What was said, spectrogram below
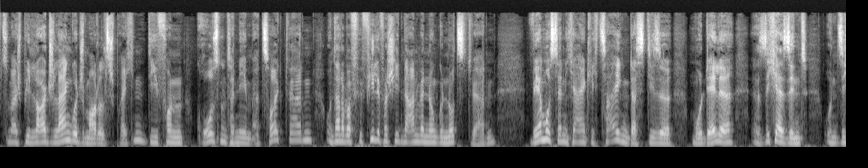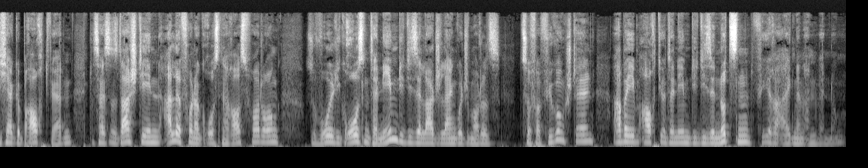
zum Beispiel Large Language Models sprechen, die von großen Unternehmen erzeugt werden und dann aber für viele verschiedene Anwendungen genutzt werden. Wer muss denn hier eigentlich zeigen, dass diese Modelle äh, sicher sind und sicher gebraucht werden? Das heißt, also da stehen alle vor einer großen Herausforderung, sowohl die großen Unternehmen, die diese Large Language Models zur Verfügung stellen, aber eben auch die Unternehmen, die diese nutzen für ihre eigenen Anwendungen.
